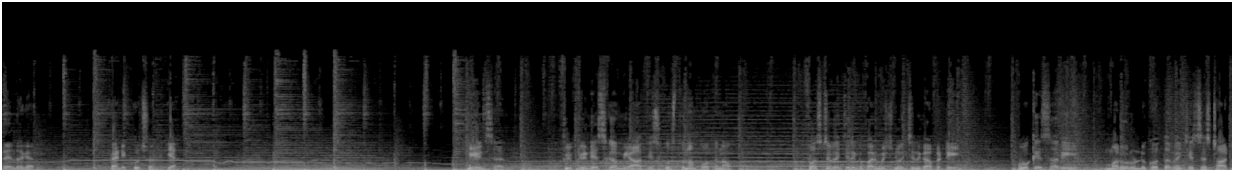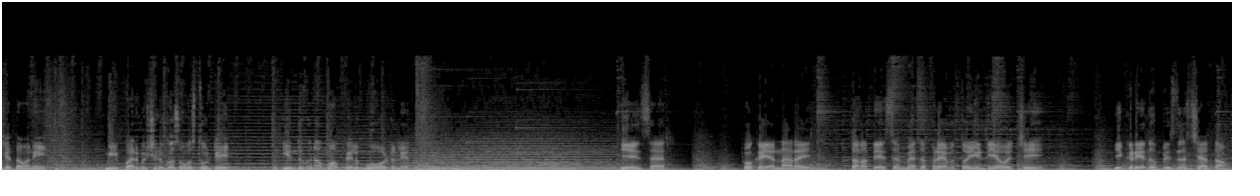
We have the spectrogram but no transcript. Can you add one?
నరేంద్ర గారు. రండి కూర్చోండి. యా. ఏంటి సార్? ఫిఫ్టీన్ డేస్గా మీ ఆఫీస్కి వస్తున్నాం పోతున్నాం. ఫస్ట్ వెంచర్కి పర్మిషన్ వచ్చింది కాబట్టి ఒకేసారి మరో రెండు కొత్త వెంచర్స్ స్టార్ట్ చేద్దామని మీ పర్మిషన్ కోసం వస్తుంటే ఎందుకునా మా ఫైల్ మూవ్ అవటలేదు ఏం సార్? ఒక ఎన్ఆర్ఐ తన దేశం మీద ప్రేమతో ఇండియా వచ్చి ఇక్కడ ఏదో బిజినెస్ చేద్దాం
